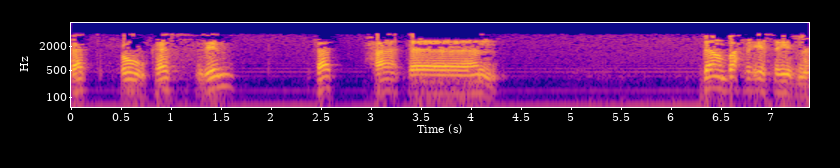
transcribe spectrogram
فتح كسر فتحتان. ده من بحر إيه سيدنا؟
